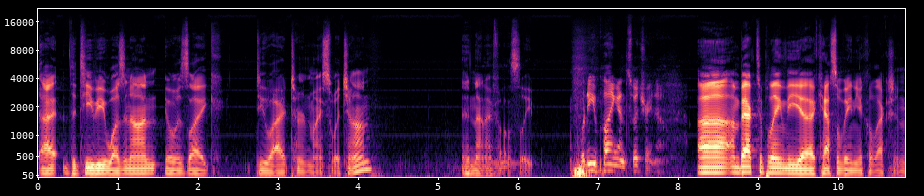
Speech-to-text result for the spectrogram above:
Uh, the TV wasn't on. It was like, do I turn my switch on? And then I fell asleep. What are you playing on Switch right now? Uh, I'm back to playing the uh, Castlevania collection.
